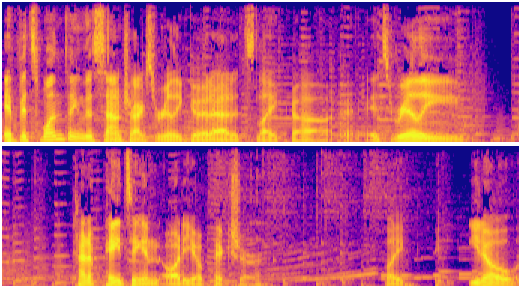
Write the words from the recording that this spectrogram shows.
if it's one thing this soundtrack's really good at, it's like uh it's really kind of painting an audio picture. Like you know,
